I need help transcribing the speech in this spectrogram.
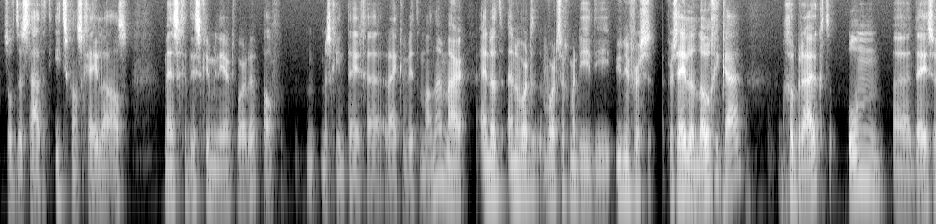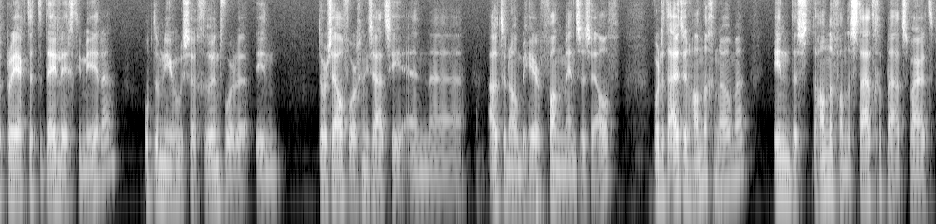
Alsof de staat het iets kan schelen als mensen gediscrimineerd worden. Behalve misschien tegen rijke witte mannen. Maar, en, dat, en dan wordt, wordt zeg maar die, die universele logica gebruikt om uh, deze projecten te delegitimeren. Op de manier hoe ze gerund worden in, door zelforganisatie en uh, autonoom beheer van mensen zelf. Wordt het uit hun handen genomen, in de handen van de staat geplaatst, waar het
